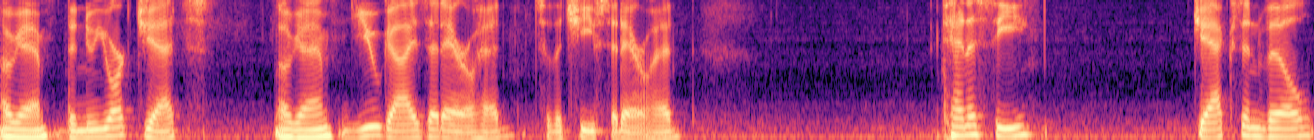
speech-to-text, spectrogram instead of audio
okay, the New York Jets, okay. you guys at Arrowhead, so the Chiefs at Arrowhead, Tennessee, Jacksonville,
